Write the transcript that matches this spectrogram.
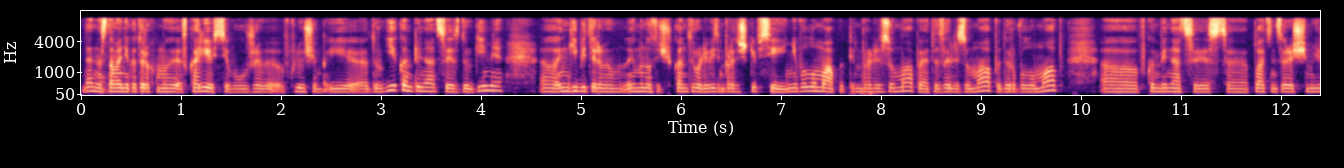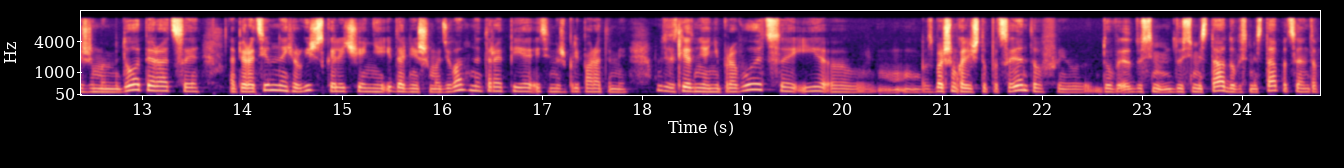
да, на основании которых мы, скорее всего, уже включим и другие комбинации с другими ингибиторами иммуноточного контроля. Видим практически все, и неволумаб, и пембролизумаб, и атезолизумаб, и дурволумаб в комбинации с платинозарящими режимами до операции, оперативное хирургическое лечение и в дальнейшем адювантная терапия этими же препаратами. Вот эти исследования, они проводятся, и Э, с большим количеством пациентов, до, до 700, до 800 пациентов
